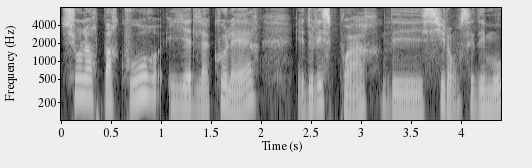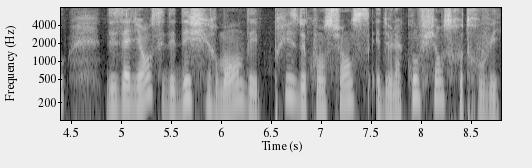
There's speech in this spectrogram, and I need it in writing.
Sur leur parcours, il y a de la colère et de l'espoir, des silences et des mots, des alliances et des déchirements, des prises de conscience et de la confiance retrouvée.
